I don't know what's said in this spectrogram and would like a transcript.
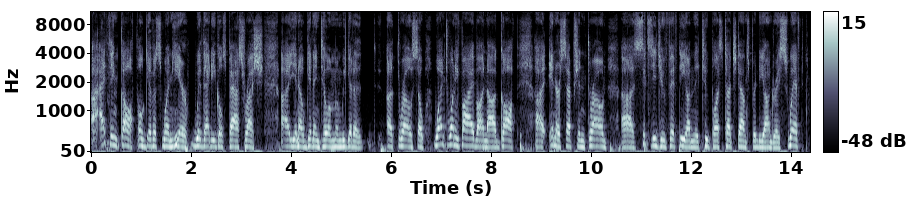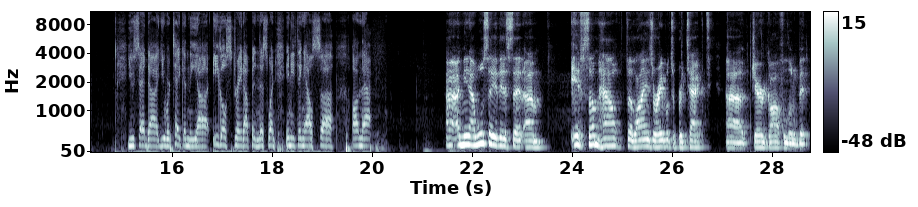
I think Goff will give us one here with that Eagles pass rush, uh, you know, getting to him and we get a, a throw. So 125 on uh, Goff, uh, interception thrown, uh, 6250 on the two plus touchdowns for D'Andre Swift. You said uh, you were taking the uh, Eagles straight up in this one. Anything else uh, on that? I mean, I will say this that um, if somehow the Lions are able to protect uh, Jared Goff a little bit,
